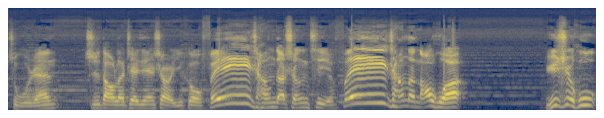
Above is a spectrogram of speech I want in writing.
主人知道了这件事儿以后，非常的生气，非常的恼火。于是乎，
